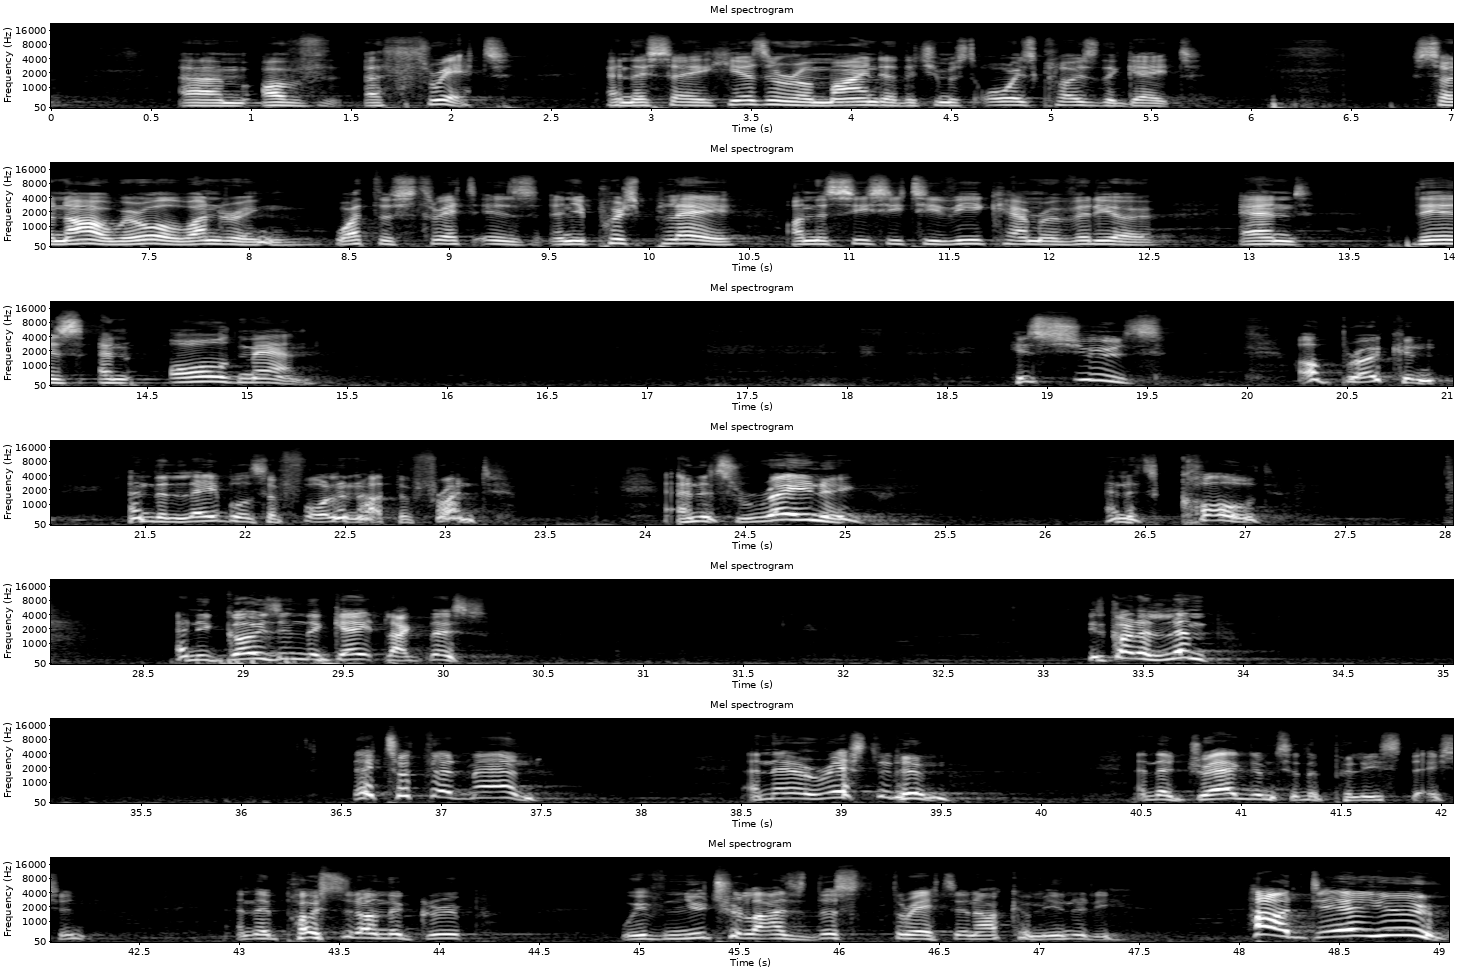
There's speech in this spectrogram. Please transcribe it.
um, of a threat, and they say, Here's a reminder that you must always close the gate. So now we're all wondering what this threat is, and you push play on the CCTV camera video, and there's an old man. His shoes are broken, and the labels have fallen out the front, and it's raining, and it's cold. And he goes in the gate like this. He's got a limp. They took that man and they arrested him and they dragged him to the police station and they posted on the group, We've neutralized this threat in our community. How dare you?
